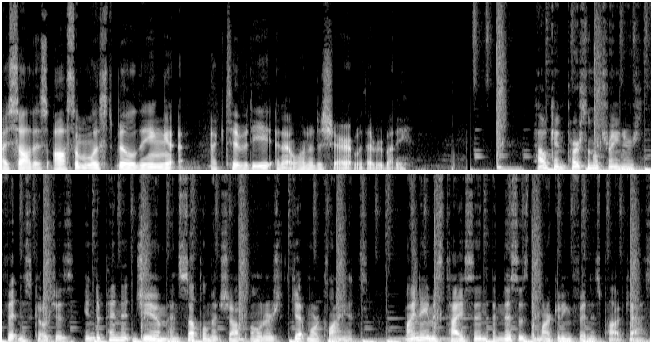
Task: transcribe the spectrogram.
I saw this awesome list building activity and I wanted to share it with everybody. How can personal trainers, fitness coaches, independent gym, and supplement shop owners get more clients? My name is Tyson, and this is the Marketing Fitness Podcast.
